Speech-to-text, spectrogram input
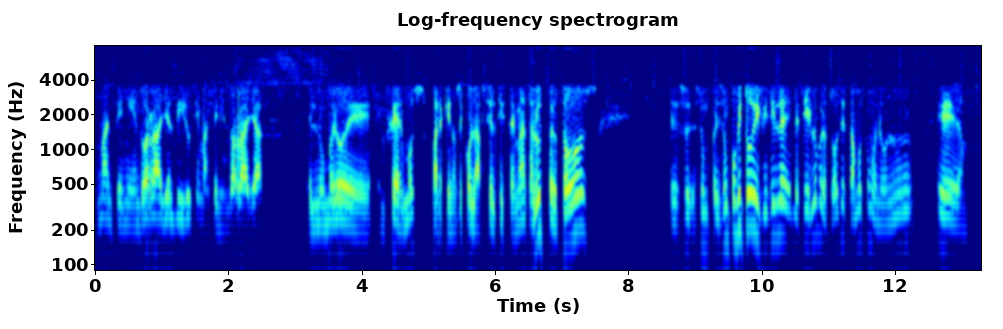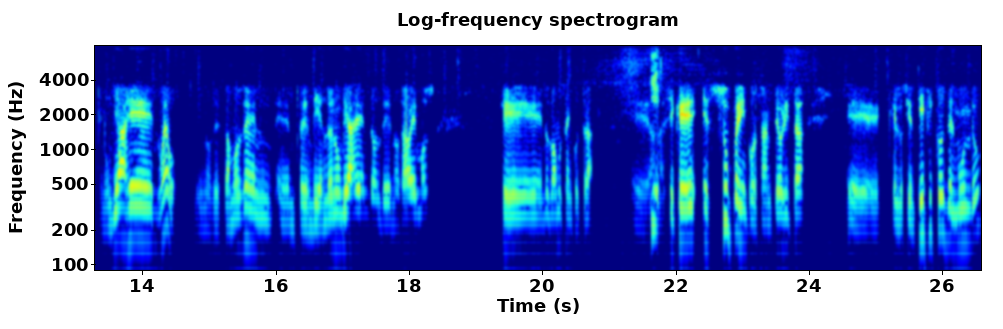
manteniendo a raya el virus y manteniendo a raya el número de enfermos para que no se colapse el sistema de salud, pero todos, es, un, es un poquito difícil decirlo, pero todos estamos como en un, eh, en un viaje nuevo, nos estamos emprendiendo en un viaje en donde no sabemos qué nos vamos a encontrar. Eh, así que es súper importante ahorita eh, que los científicos del mundo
